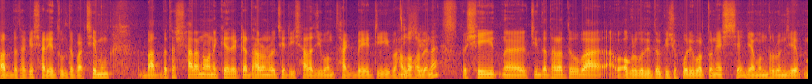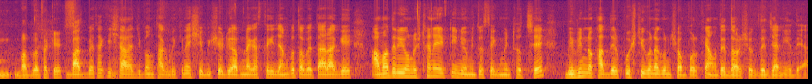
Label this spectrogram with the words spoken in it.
বাদ ব্যথাকে সারিয়ে তুলতে পারছি এবং বাদ ব্যথা সারানো অনেকের একটা ধারণা রয়েছে এটি সারা জীবন থাকবে এটি ভালো হবে না। তো সেই চিন্তাধারাতেও বা অগ্রগতিতেও কিছু পরিবর্তন এসছে। যেমন ধরুন যে বাদ ব্যথাকে বাদ ব্যথা কি সারা জীবন থাকবে কিনা সে বিষয়টি আপনার কাছ থেকে জানব। তবে তার আগে আমাদের এই অনুষ্ঠানের একটি নিয়মিত সেগমেন্ট হচ্ছে বিভিন্ন খাদ্যের পুষ্টি গুণাগুণ সম্পর্কে আমাদের দর্শকদের জানিয়ে দেয়া।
